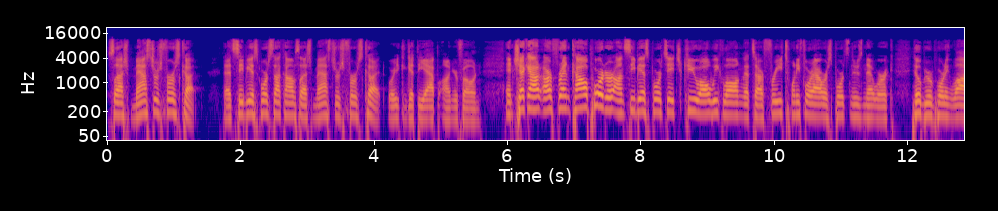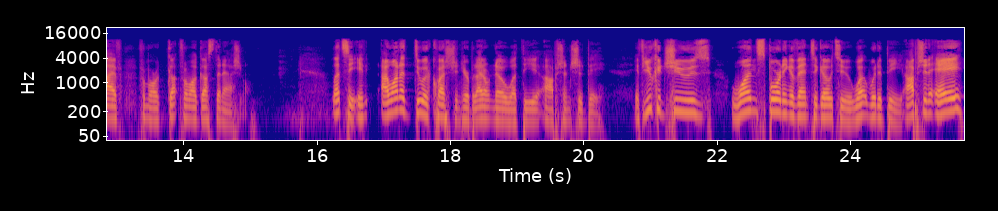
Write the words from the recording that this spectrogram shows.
slash masters first cut. That's cbssports.com slash masters first cut, or you can get the app on your phone. And check out our friend Kyle Porter on CBS Sports HQ all week long. That's our free 24 hour sports news network. He'll be reporting live from, our, from Augusta National. Let's see. If, I want to do a question here, but I don't know what the option should be. If you could choose one sporting event to go to, what would it be? Option A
